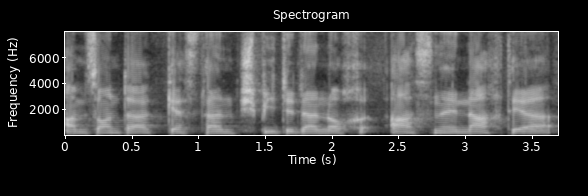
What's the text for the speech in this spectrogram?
am Sonntag gestern spielte dann noch Arsenal nach der,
